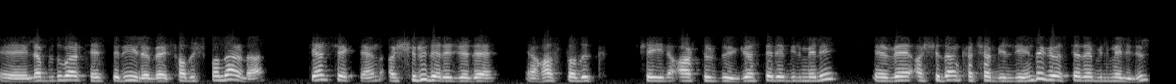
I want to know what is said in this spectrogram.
e, laboratuvar testleriyle ve çalışmalarla gerçekten aşırı derecede e, hastalık şeyini arttırdığı gösterebilmeli e, ve aşıdan kaçabildiğini de gösterebilmelidir.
